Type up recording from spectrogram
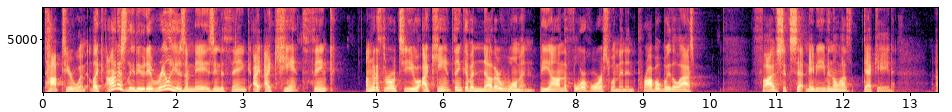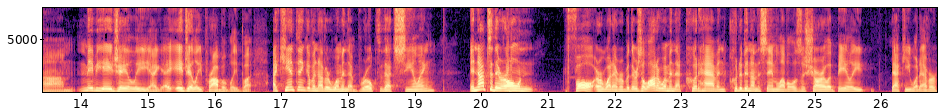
top tier women. Like honestly, dude, it really is amazing to think. I, I can't think. I'm gonna throw it to you. I can't think of another woman beyond the four horsewomen in probably the last five, six, seven, maybe even the last decade. Um, maybe AJ Lee. I, AJ Lee probably, but I can't think of another woman that broke through that ceiling, and not to their own fault or whatever. But there's a lot of women that could have and could have been on the same level as a Charlotte, Bayley, Becky, whatever,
